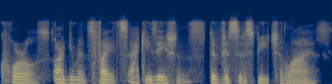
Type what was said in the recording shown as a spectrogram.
quarrels, arguments, fights, accusations, divisive speech, and lies.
